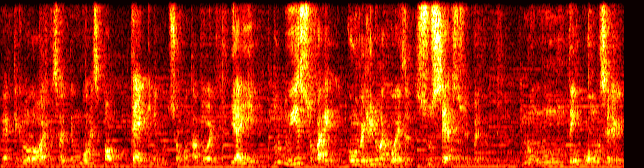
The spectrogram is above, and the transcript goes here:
é, tecnológico, você vai ter um bom respaldo técnico do seu contador. E aí, tudo isso vai convergir numa coisa: sucesso da sua empresa. Não, não, não, tem como você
